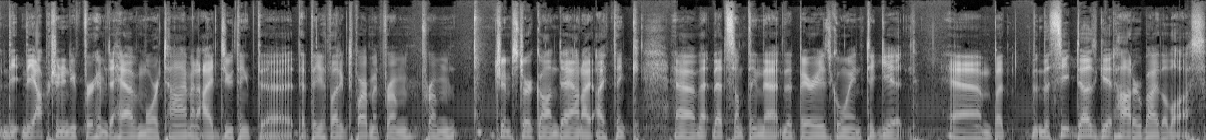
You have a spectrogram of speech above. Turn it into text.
the, the opportunity for him to have more time. And I do think the, that the athletic department from from Jim Sterk on down, I, I think um, that, that's something that, that Barry is going to get. Um, but the seat does get hotter by the loss.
